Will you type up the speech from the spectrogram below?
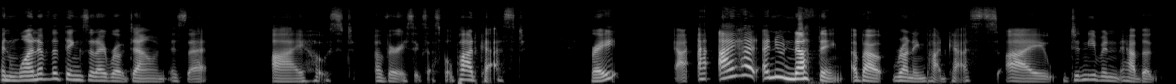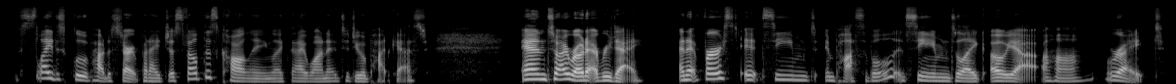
And one of the things that I wrote down is that I host a very successful podcast, right? I, had I knew nothing about running podcasts. I didn't even have the slightest clue of how to start, but I just felt this calling like that I wanted to do a podcast. And so I wrote it every day. And at first it seemed impossible. It seemed like, oh yeah, uh-huh, right.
